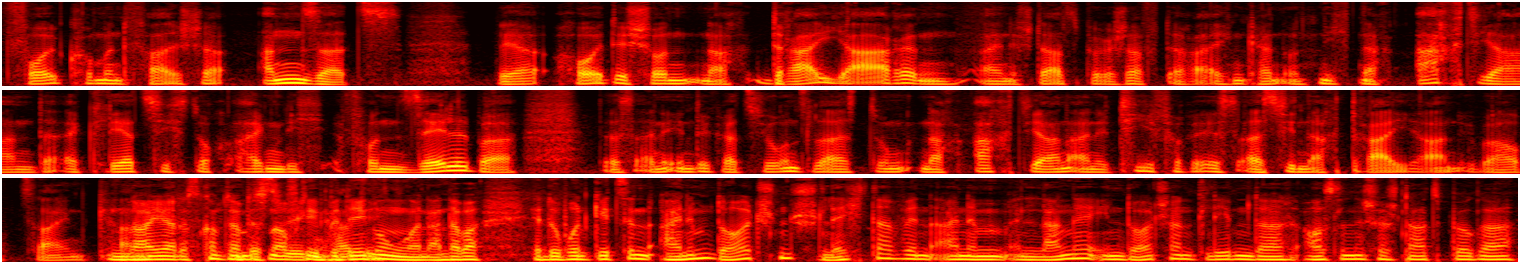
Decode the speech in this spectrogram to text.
vollkommen falscher Ansatz wer heute schon nach drei Jahren eine Staatsbürgerschaft erreichen kann und nicht nach acht Jahren, da erklärt sich doch eigentlich von selber, dass eine Integrationsleistung nach acht Jahren eine tiefere ist, als sie nach drei Jahren überhaupt sein kann. Naja, das kommt ein bisschen auf die Bedingungen an. Aber Herr Dobrindt, geht es in einem Deutschen schlechter, wenn einem lange in Deutschland lebender ausländischer Staatsbürger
